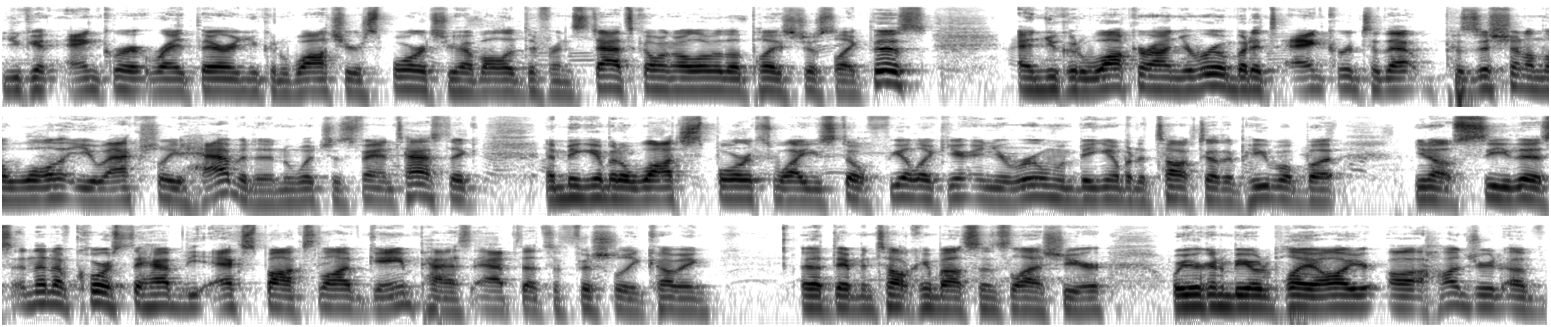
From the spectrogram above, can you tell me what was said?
you can anchor it right there and you can watch your sports. You have all the different stats going all over the place just like this, and you could walk around your room, but it's anchored to that position on the wall that you actually have it in, which is fantastic. And being able to watch sports while you still feel like you're in your room and being able to talk to other people, but you know see this. And then of course they have the Xbox Live Game Pass app that's officially coming that they've been talking about since last year, where you're going to be able to play all your uh, hundred of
